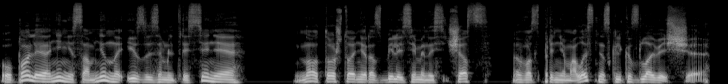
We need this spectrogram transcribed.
Упали они, несомненно, из-за землетрясения, но то, что они разбились именно сейчас, воспринималось несколько зловеще.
